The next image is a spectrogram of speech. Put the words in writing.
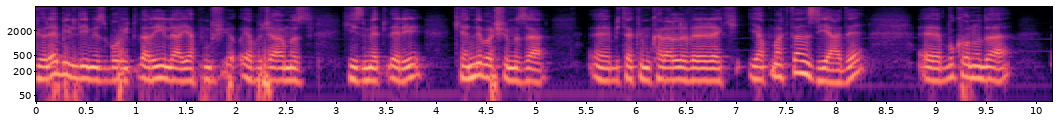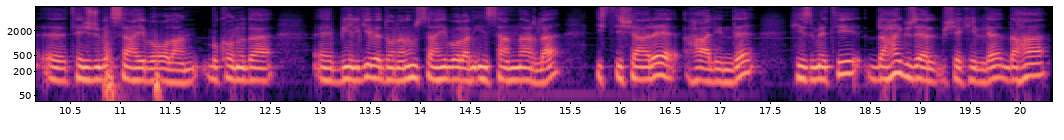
görebildiğimiz boyutlarıyla yapmış, yapacağımız hizmetleri kendi başımıza e, bir takım kararlar vererek yapmaktan ziyade e, bu konuda e, tecrübe sahibi olan, bu konuda e, bilgi ve donanım sahibi olan insanlarla istişare halinde hizmeti daha güzel bir şekilde daha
